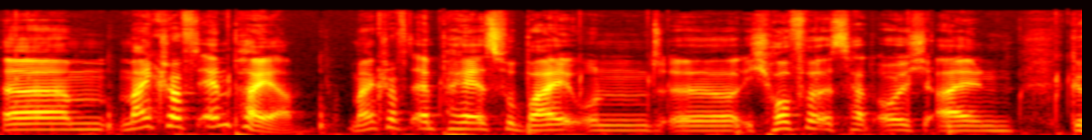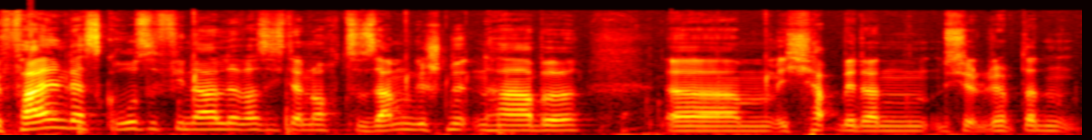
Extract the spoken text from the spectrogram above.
Ähm, Minecraft Empire. Minecraft Empire ist vorbei und äh, ich hoffe, es hat euch allen gefallen, das große Finale, was ich dann noch zusammengeschnitten habe. Ähm, ich habe mir dann, ich habe dann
